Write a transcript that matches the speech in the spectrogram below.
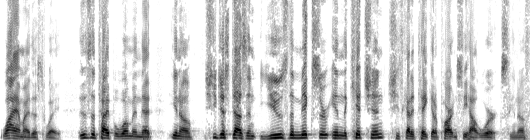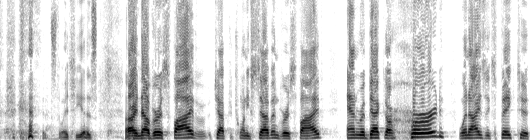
Why am I this way? This is the type of woman that, you know, she just doesn't use the mixer in the kitchen. She's got to take it apart and see how it works, you know. That's the way she is. All right, now verse 5, chapter 27, verse 5. And Rebekah heard when Isaac spake to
